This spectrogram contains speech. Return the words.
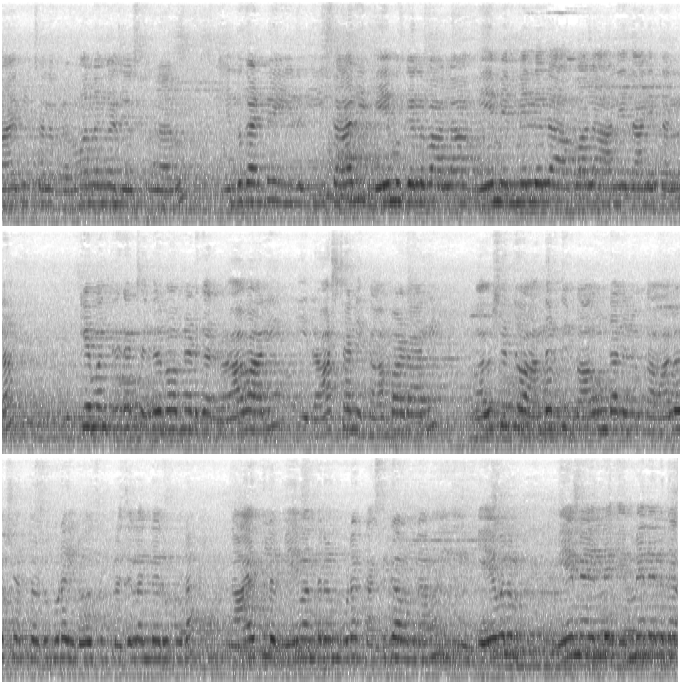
నాయకులు చాలా బ్రహ్మాండంగా చేస్తున్నారు. ఎందుకంటే ఇది ఈసారి మేము గెలవాలా మేము ఎమ్మెల్యేలా అవ్వాలా అనే దానికన్నా ముఖ్యమంత్రిగా చంద్రబాబు నాయుడు గారు రావాలి ఈ రాష్ట్రాన్ని కాపాడాలి భవిష్యత్తు అందరిది బాగుండాలని ఒక ఆలోచనతో కూడా ఈరోజు ప్రజలందరూ కూడా నాయకులు మేమందరం కూడా కసిగా ఉన్నాము. ఇది కేవలం మేము ఎమ్మెల్యేలుగా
